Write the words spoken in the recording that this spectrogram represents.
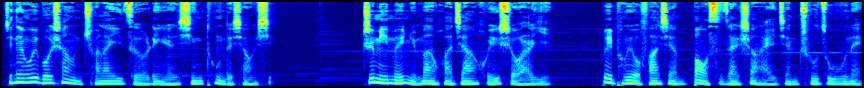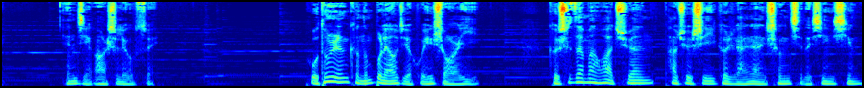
今天微博上传来一则令人心痛的消息：知名美女漫画家回首而已，被朋友发现 BOSS 在上海一间出租屋内，年仅二十六岁。普通人可能不了解回首而已，可是，在漫画圈，他却是一个冉冉升起的新星。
